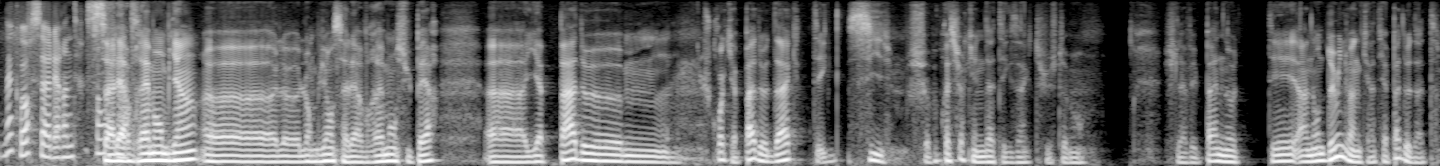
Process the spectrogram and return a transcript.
D'accord, ça a l'air intéressant. ça a l'air vraiment bien. euh, L'ambiance a l'air vraiment super. Il n'y a pas de. hum, Je crois qu'il n'y a pas de date. Si, je suis à peu près sûr qu'il y a une date exacte, justement. Je ne l'avais pas noté. Ah non, 2024, il n'y a pas de date.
